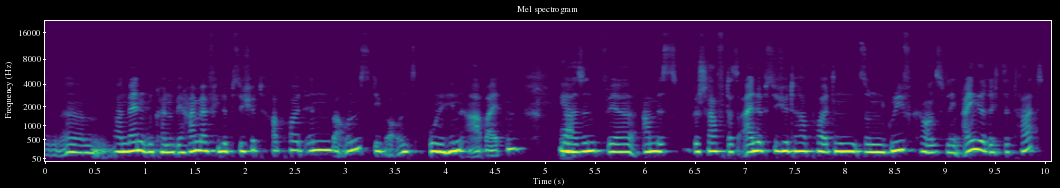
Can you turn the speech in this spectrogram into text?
ähm, anwenden können. Wir haben ja viele PsychotherapeutInnen bei uns, die bei uns ohnehin arbeiten. Ja. Da sind wir, haben es geschafft, dass eine Psychotherapeutin so ein Grief Counseling eingerichtet hat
